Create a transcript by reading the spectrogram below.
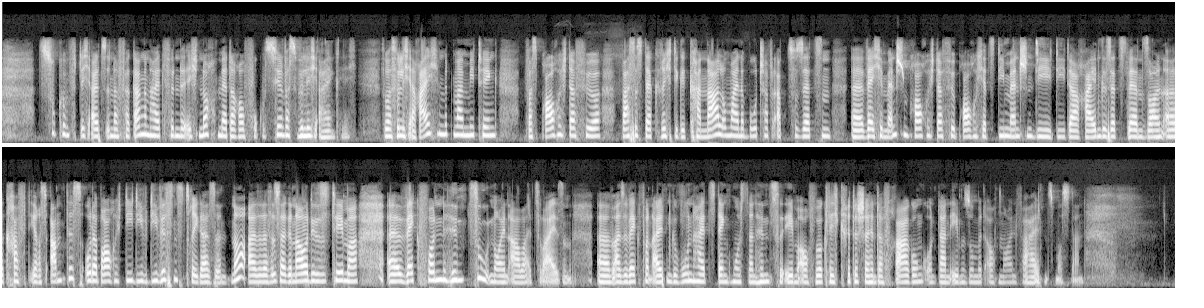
zukünftig als in der Vergangenheit, finde ich, noch mehr darauf fokussieren, was will ich eigentlich? So was will ich erreichen mit meinem Meeting? Was brauche ich dafür? Was ist der richtige Kanal, um meine Botschaft abzusetzen? Äh, welche Menschen brauche ich dafür? Brauche ich jetzt die Menschen, die, die da reingesetzt werden sollen, äh, Kraft ihres Amtes? Oder brauche ich die, die, die Wissensträger sind? Ne? Also das ist ja genau dieses Thema, äh, weg von hin zu neuen Arbeitsweisen. Ähm, also weg von alten Gewohnheitsdenkmustern hin zu eben auch wirklich kritischen kritischer Hinterfragung und dann eben somit auch neuen Verhaltensmustern.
